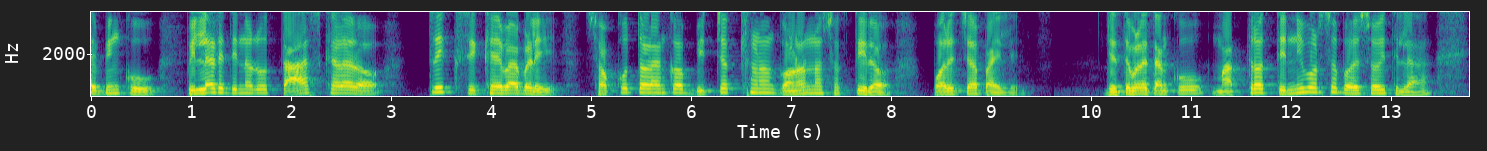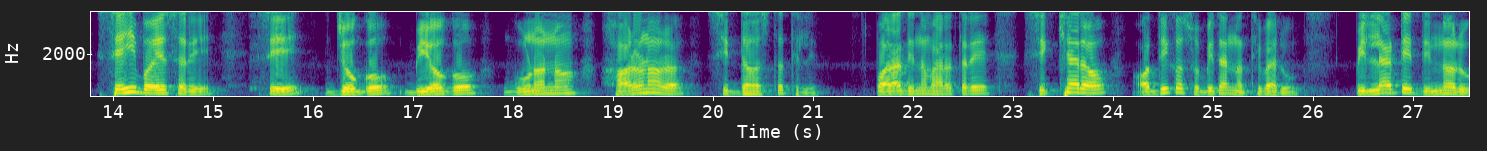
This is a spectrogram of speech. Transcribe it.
ଦେବୀଙ୍କୁ ପିଲାଟି ଦିନରୁ ତାସ ଖେଳର ଟ୍ରିକ୍ ଶିଖାଇବା ବେଳେ ଶକୁନ୍ତଳାଙ୍କ ବିଚକ୍ଷଣ ଗଣନ ଶକ୍ତିର ପରିଚୟ ପାଇଲେ। ଯେତେବେଳେ ତାଙ୍କୁ ମାତ୍ର ତିନି ବର୍ଷ ବୟସ ହୋଇଥିଲା ସେହି ବୟସରେ ସେ ଯୋଗ ବିୟୋଗ ଗୁଣନ ହରଣର ସିଦ୍ଧହସ୍ତ ଥିଲେ। ପରାଧୀନ ଭାରତରେ ଶିକ୍ଷାର ଅଧିକ ସୁବିଧା ନଥିବାରୁ ପିଲାଟି ଦିନରୁ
